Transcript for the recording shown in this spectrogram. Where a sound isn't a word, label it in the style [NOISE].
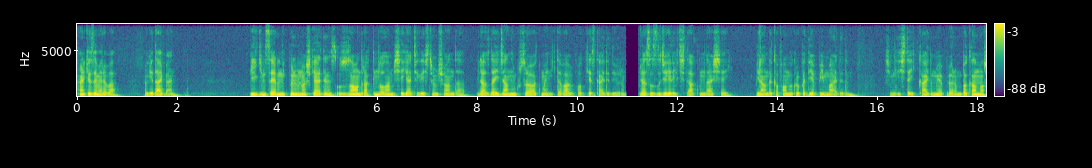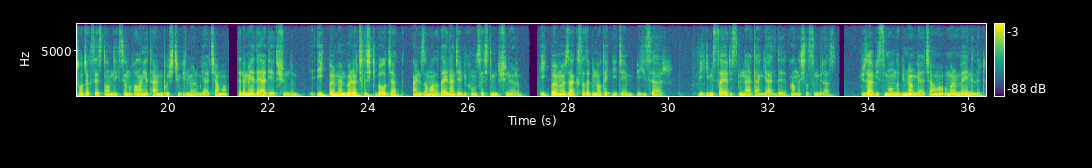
Herkese merhaba. Ögeday ben. Bilgisayarın ilk bölümüne hoş geldiniz. Uzun zamandır aklımda olan bir şey gerçekleştiriyorum şu anda. Biraz da heyecanlıyım kusura bakmayın. İlk defa bir podcast kaydediyorum. Biraz hızlıca gelişti aklımda her şey. Bir anda kafamda kurup hadi yapayım bari dedim. Şimdi işte ilk kaydımı yapıyorum. Bakalım nasıl olacak ses tonum, diksiyonu falan yeter mi bu iş için bilmiyorum gerçi ama denemeye değer diye düşündüm. İlk bölüm hem böyle açılış gibi olacak. Aynı zamanda da eğlenceli bir konu seçtiğimi düşünüyorum. İlk bölüme özel kısa da bir not ekleyeceğim. Bilgisayar, bilgimiz sayar ismi nereden geldi anlaşılsın biraz. Güzel bir isim onu da bilmiyorum gerçi ama umarım beğenilir.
